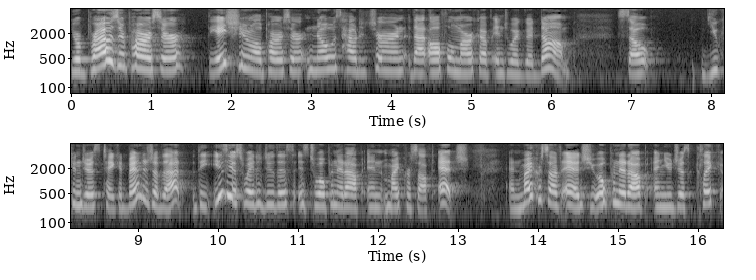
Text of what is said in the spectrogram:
Your browser parser, the HTML parser, knows how to turn that awful markup into a good DOM. So you can just take advantage of that. The easiest way to do this is to open it up in Microsoft Edge. And Microsoft Edge, you open it up and you just click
